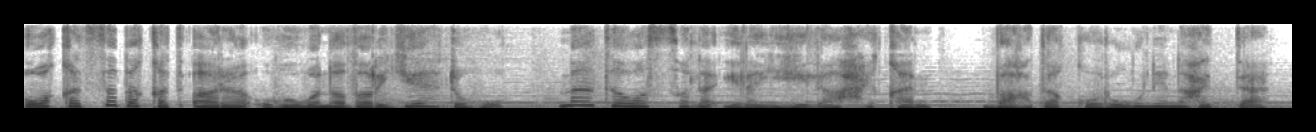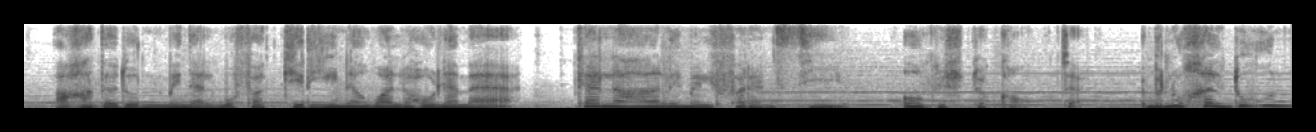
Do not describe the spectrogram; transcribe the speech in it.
وقد سبقت آراؤه ونظرياته ما توصل إليه لاحقا بعد قرون عدة عدد من المفكرين والعلماء كالعالم الفرنسي أوغست كونت ابن خلدون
